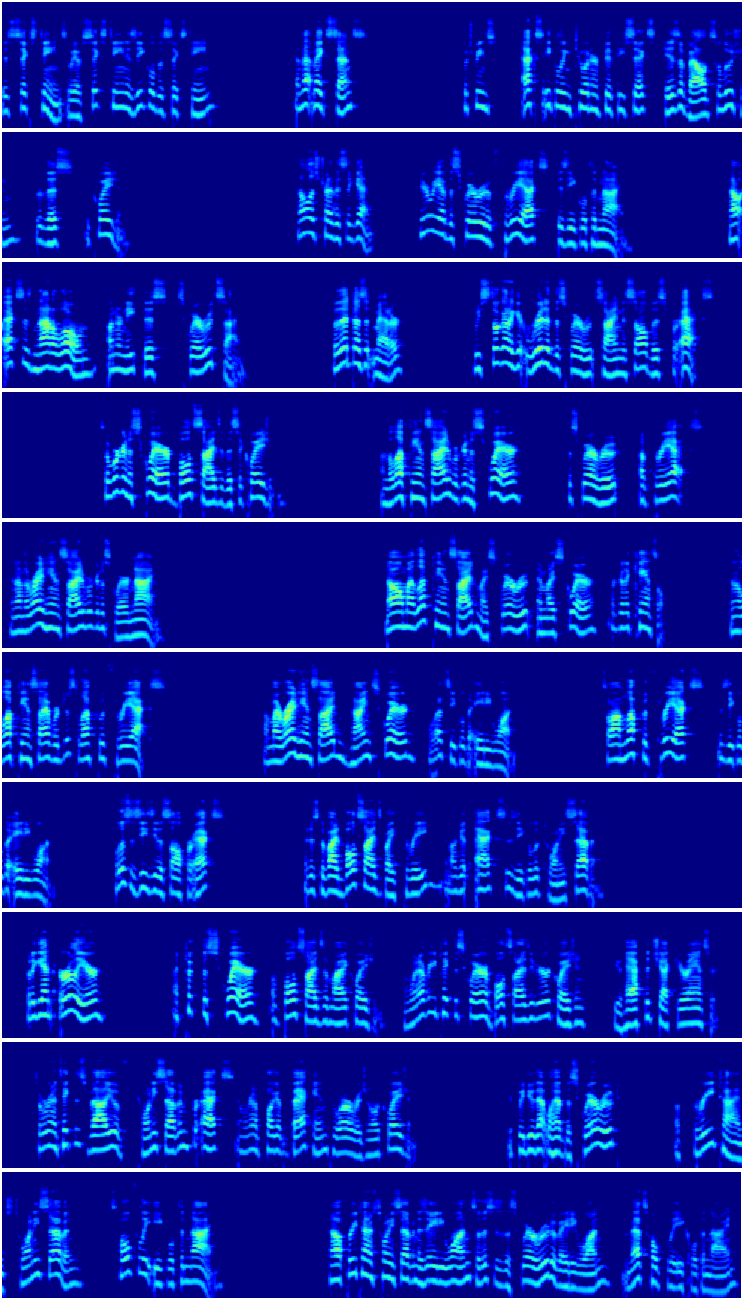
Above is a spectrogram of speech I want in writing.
is 16. So we have 16 is equal to 16. And that makes sense, which means x equaling 256 is a valid solution for this equation. Now let's try this again. Here we have the square root of 3x is equal to 9. Now x is not alone underneath this square root sign. But that doesn't matter. We still got to get rid of the square root sign to solve this for x. So we're going to square both sides of this equation. On the left-hand side, we're going to square the square root of 3x. And on the right-hand side, we're going to square 9. Now on my left-hand side, my square root and my square are going to cancel. And on the left-hand side, we're just left with 3x. On my right-hand side, 9 squared, well that's equal to 81. So I'm left with 3x is equal to 81. Well, this is easy to solve for x. I just divide both sides by 3, and I'll get x is equal to 27. But again, earlier, I took the square of both sides of my equation. And whenever you take the square of both sides of your equation, you have to check your answer. So we're going to take this value of 27 for x, and we're going to plug it back into our original equation. If we do that, we'll have the square root of 3 times 27 is hopefully equal to 9. Now 3 times 27 is 81, so this is the square root of 81, and that's hopefully equal to 9.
